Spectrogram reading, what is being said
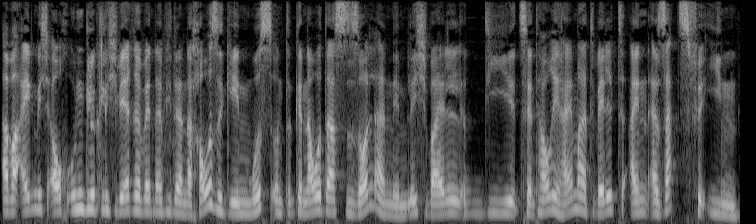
aber eigentlich auch unglücklich wäre, wenn er wieder nach Hause gehen muss und genau das soll er nämlich, weil die Centauri Heimatwelt ein Ersatz für ihn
